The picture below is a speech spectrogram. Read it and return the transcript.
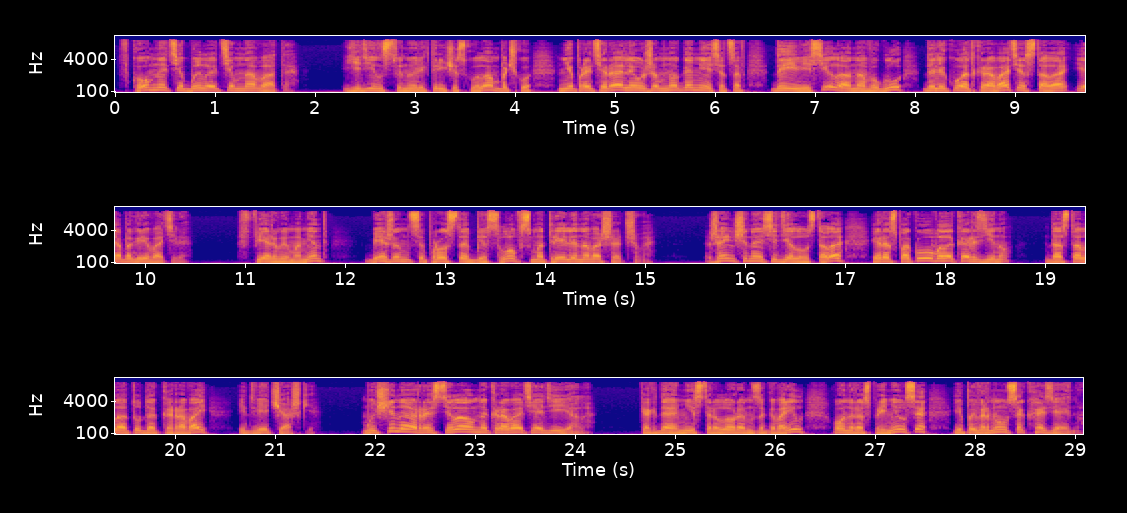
В комнате было темновато. Единственную электрическую лампочку не протирали уже много месяцев, да и висела она в углу далеко от кровати, стола и обогревателя. В первый момент беженцы просто без слов смотрели на вошедшего. Женщина сидела у стола и распаковывала корзину, достала оттуда каравай и две чашки. Мужчина расстилал на кровати одеяло. Когда мистер Лорен заговорил, он распрямился и повернулся к хозяину.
